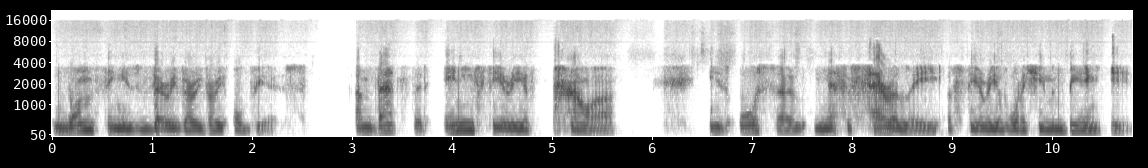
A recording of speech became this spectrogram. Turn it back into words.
one thing is very, very, very obvious, and that's that any theory of power is also necessarily a theory of what a human being is.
